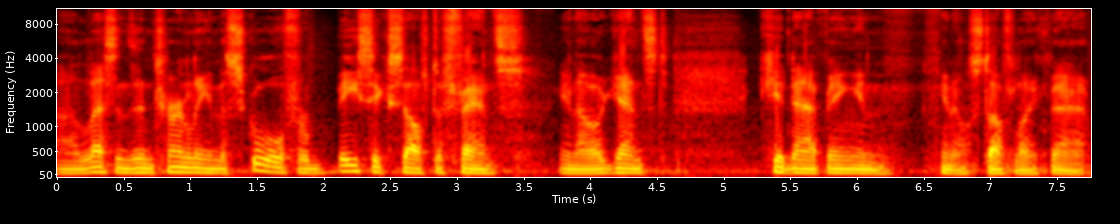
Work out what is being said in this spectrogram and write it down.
uh, lessons internally in the school for basic self defense, you know, against kidnapping and, you know, stuff like that.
